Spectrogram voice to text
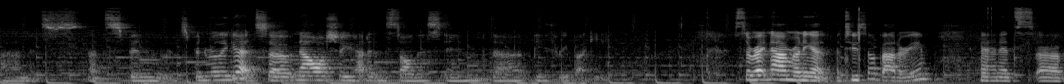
um, it's that's been it's been really good. So now I'll show you how to install this in the B3 buggy. So right now I'm running a, a two cell battery and it's uh,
